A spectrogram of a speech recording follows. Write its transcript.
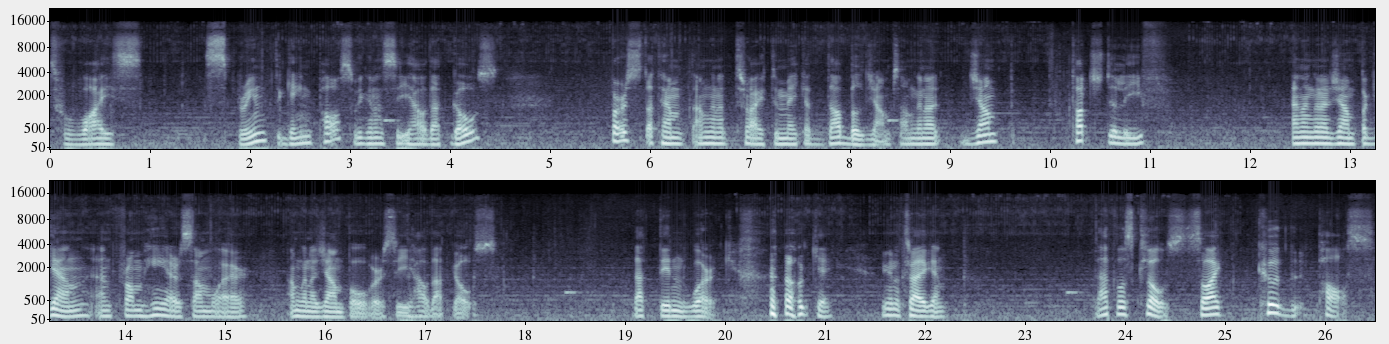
twice sprint game pass, we're gonna see how that goes. First attempt, I'm gonna try to make a double jump. So I'm gonna jump, touch the leaf, and I'm gonna jump again, and from here somewhere, I'm gonna jump over, see how that goes. That didn't work. okay, we're gonna try again. That was close, so I could pass.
